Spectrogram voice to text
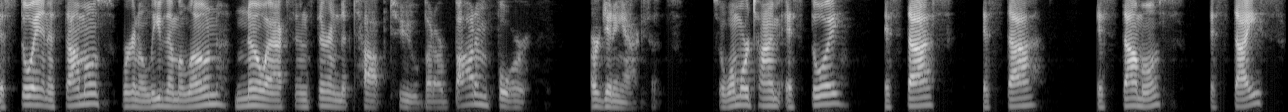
Estoy and estamos, we're going to leave them alone. No accents. They're in the top two, but our bottom four are getting accents. So one more time. Estoy, estás, está, estamos, estáis,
